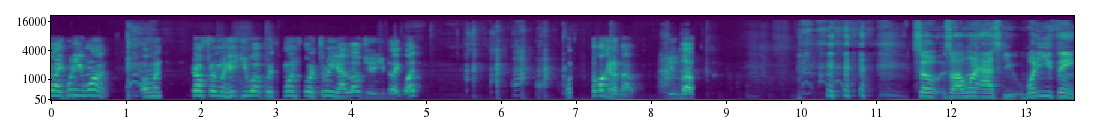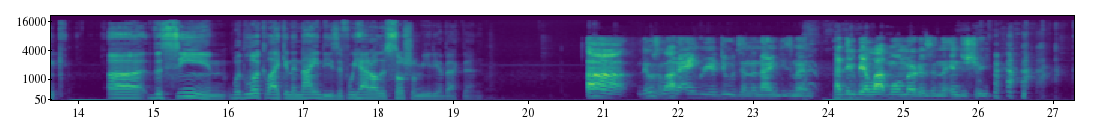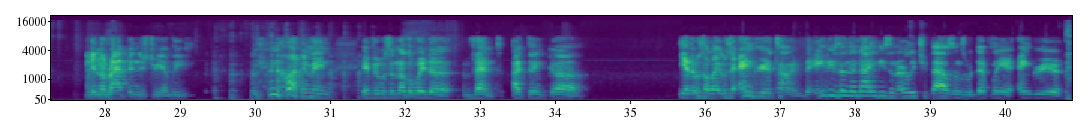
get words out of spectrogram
Like, what do you want? Or when girlfriend would hit you up with 143, I love you, you'd be like, what? What are you talking about? You love So, so I want to ask you, what do you think uh, the scene would look like in the '90s if we had all this social media back then? Uh, there was a lot of angrier dudes in the 90s, man. I think there'd be a lot more murders in the industry. in the rap industry, at least. You know what I mean? If it was another way to vent, I think, uh, yeah, there was a it was an angrier time. The 80s and the 90s and early 2000s were definitely an angrier,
